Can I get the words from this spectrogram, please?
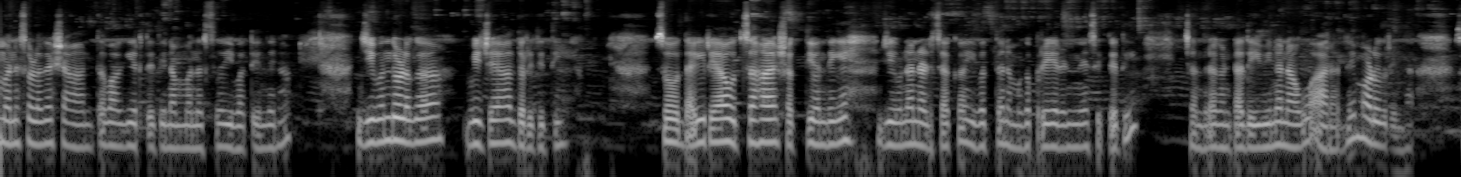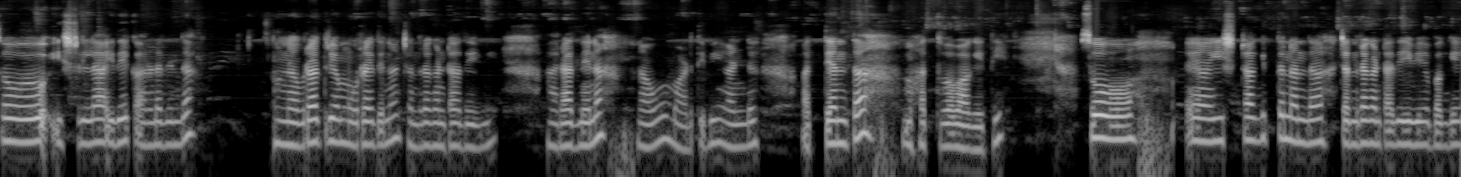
ಮನಸ್ಸೊಳಗೆ ಶಾಂತವಾಗಿ ಇರ್ತೈತಿ ನಮ್ಮ ಮನಸ್ಸು ಇವತ್ತಿನ ದಿನ. ಜೀವನದೊಳಗ ವಿಜಯ ದೊರಿತೈತಿ. ಸೊ ಧೈರ್ಯ, ಉತ್ಸಾಹ, ಶಕ್ತಿಯೊಂದಿಗೆ ಜೀವನ ನಡೆಸೋಕೆ ಇವತ್ತು ನಮಗೆ ಪ್ರೇರಣೆ ಸಿಗ್ತೈತಿ. ಚಂದ್ರಘಂಟ ದೇವಿನ ನಾವು ಆರಾಧನೆ ಮಾಡೋದ್ರಿಂದ. ಸೊ ಇಷ್ಟೆಲ್ಲ ಇದೇ ಕಾರಣದಿಂದ ನವರಾತ್ರಿಯ ಮೂರನೇ ದಿನ ಚಂದ್ರಘಂಟಾ ದೇವಿ ಆರಾಧನೆನ ನಾವು ಮಾಡ್ತೀವಿ. ಆ್ಯಂಡ್ ಅತ್ಯಂತ ಮಹತ್ವವಾಗೈತಿ. ಸೊ ಇಷ್ಟಾಗಿತ್ತು ನನ್ನ ಚಂದ್ರಘಂಟಾ ದೇವಿಯ ಬಗ್ಗೆ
